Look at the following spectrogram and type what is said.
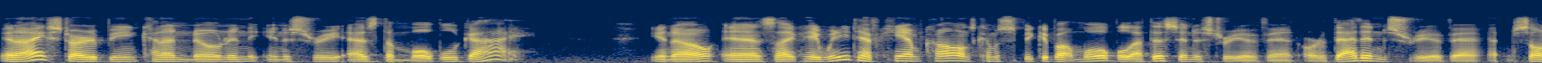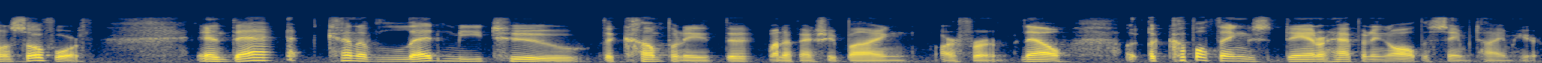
And I started being kind of known in the industry as the mobile guy you know and it's like hey we need to have cam collins come speak about mobile at this industry event or that industry event and so on and so forth and that kind of led me to the company that wound up actually buying our firm. Now, a, a, couple things, Dan, are happening all at the same time here.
